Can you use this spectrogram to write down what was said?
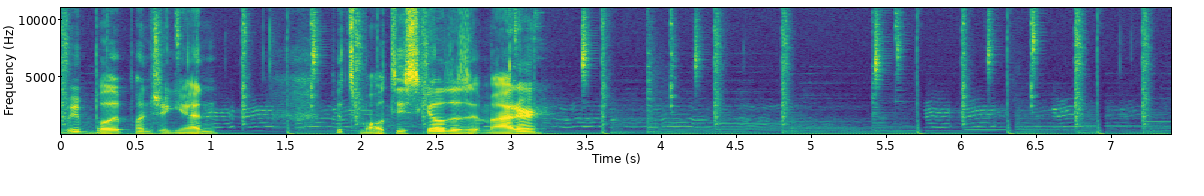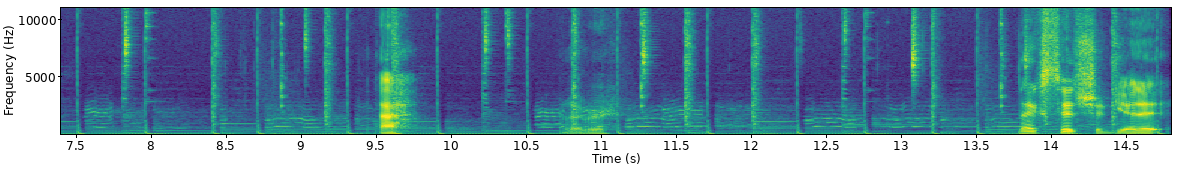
Do we bullet punch again? If it's multi-scale, does it matter? Next hit should get it.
